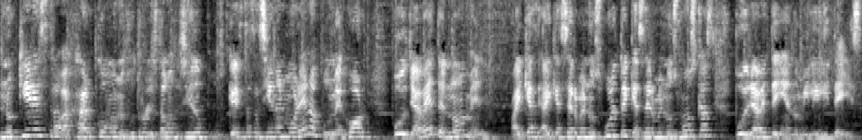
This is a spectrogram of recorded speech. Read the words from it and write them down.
no quieres trabajar como nosotros lo estamos haciendo, pues ¿qué estás haciendo en Morena? Pues mejor, pues ya vete, ¿no? hay, que, hay que hacer menos bulto, hay que hacer menos moscas, pues ya vete yendo mi Lili Telles.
